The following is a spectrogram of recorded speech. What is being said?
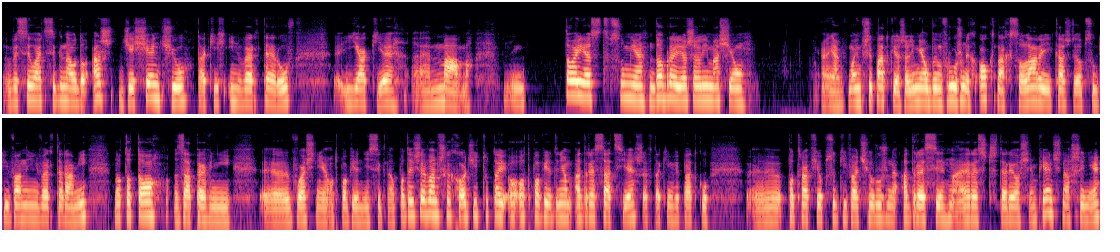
wysyłać sygnał do aż 10 takich inwerterów, jakie e, mam. To jest w sumie dobre, jeżeli ma się jak w moim przypadku, jeżeli miałbym w różnych oknach solary i każdy obsługiwany inwerterami, no to to zapewni e, właśnie odpowiedni sygnał. Podejrzewam, że chodzi tutaj o odpowiednią adresację, że w takim wypadku e, potrafi obsługiwać różne adresy na RS485 na szynie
